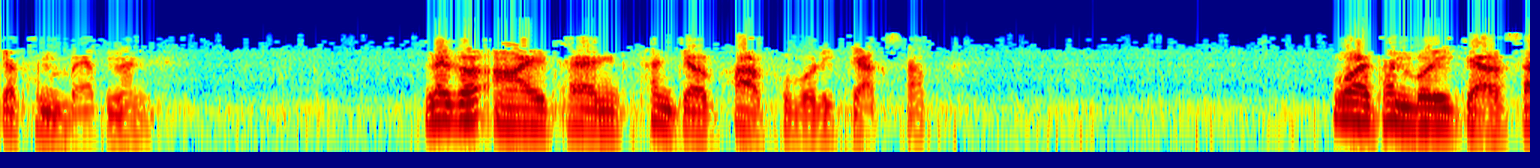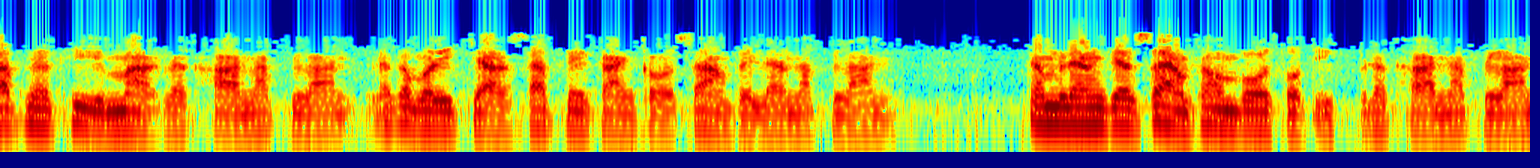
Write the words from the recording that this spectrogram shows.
กับท่านแบบนั้น และก็อายแทนท่านเจ้าภาพผู้บริจาคทรัพย์ ว่าท่านบริจาคทรัพย์เนื้อที่มากราคานับล้าน แล้วก็บริจาคทรัพย์ในการก่อสร้างไปแล้วนับล้านกำลังจะสร้างพระอุโบสถอีกราคานับล้าน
